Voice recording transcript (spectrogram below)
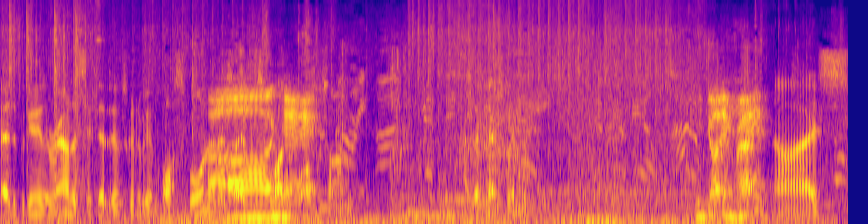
at the beginning of the round it said that there was going to be a boss spawn, and it's like just the boss or something. I think that's when the We got him, right? nice.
